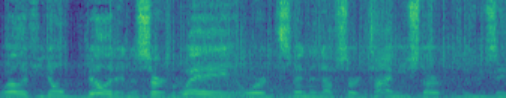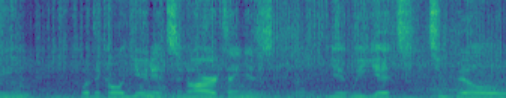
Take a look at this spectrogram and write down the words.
Well, if you don't bill it in a certain way or spend enough certain time, you start losing what they call units. And our thing is, you, we get to bill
